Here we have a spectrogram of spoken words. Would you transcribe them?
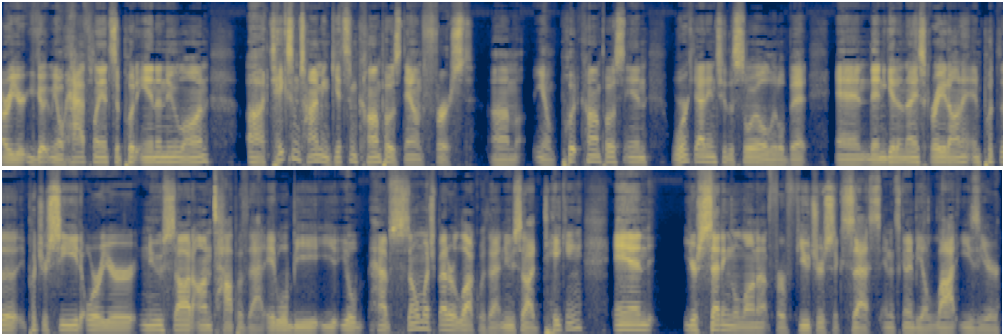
or you're you know have plants to put in a new lawn, uh take some time and get some compost down first. Um you know, put compost in, work that into the soil a little bit and then get a nice grade on it and put the put your seed or your new sod on top of that. It will be you, will have so much better luck with that new sod taking and you're setting the lawn up for future success and it's going to be a lot easier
